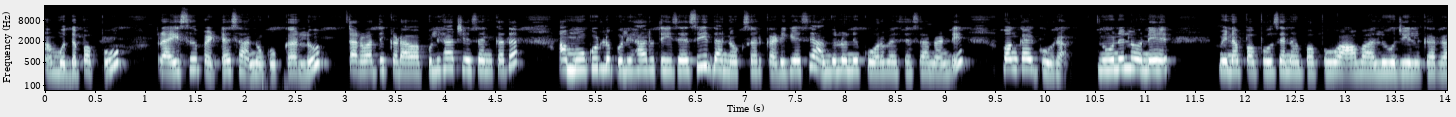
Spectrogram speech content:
ఆ ముద్దపప్పు రైస్ పెట్టేశాను కుక్కర్లు. తర్వాత ఇక్కడ పులిహార చేశాను కదా ఆ మూకుడులో పులిహార తీసేసి దాన్ని ఒకసారి కడిగేసి అందులోనే కూర వేసేసానండి. వంకాయ కూర. నూనెలోనే మినపప్పు శనగపప్పు ఆవాలు జీలకర్ర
